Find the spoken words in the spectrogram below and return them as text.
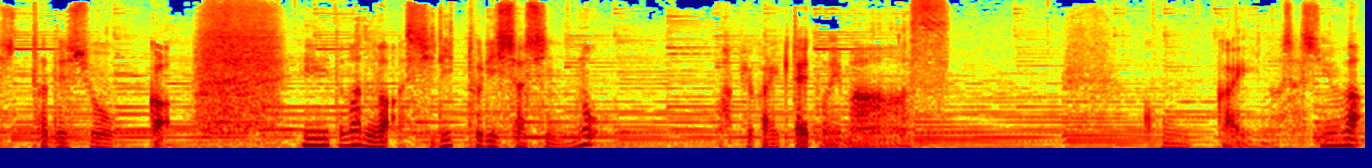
でしたでしょうか。えーと、まずは、しりとり写真の発表からいきたいと思います。今回の写真は、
